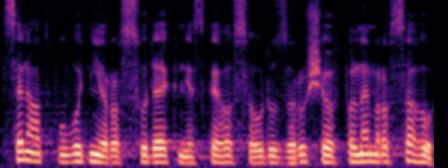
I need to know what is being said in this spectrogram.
Senát původní rozsudek Městského soudu zrušil v plném rozsahu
